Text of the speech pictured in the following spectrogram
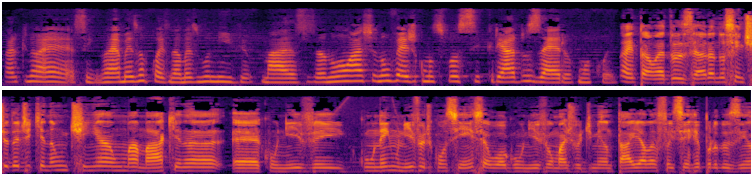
Claro que não é, assim, não é a mesma coisa, não é o mesmo nível. Mas eu não acho, não vejo como se fosse criar do zero alguma coisa. Ah, então, é do zero no sentido de que não tinha uma máquina é, com nível, com nenhum nível de consciência ou algum nível mais rudimentar e ela foi se reproduzindo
